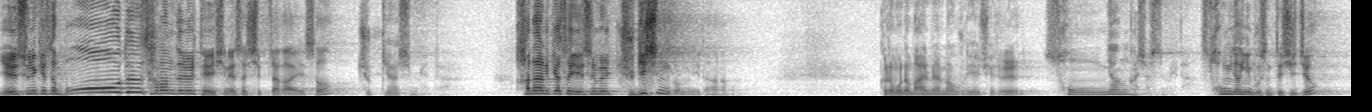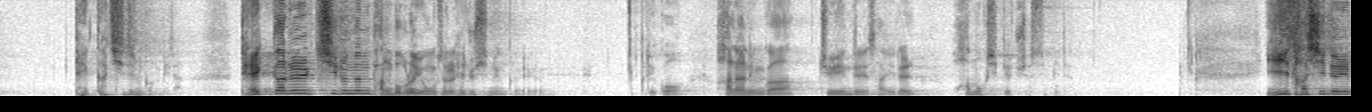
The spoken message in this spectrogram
예수님께서 모든 사람들을 대신해서 십자가에서 죽게 하십니다. 하나님께서 예수님을 죽이신 겁니다. 그러므로 말미암아 우리의 죄를 속량하셨습니다. 속량이 무슨 뜻이죠? 대가 치르는 겁니다. 대가를 치르는 방법으로 용서를 해주시는 거예요. 그리고 하나님과 죄인들의 사이를 화목시켜 주셨습니다. 이 사실을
